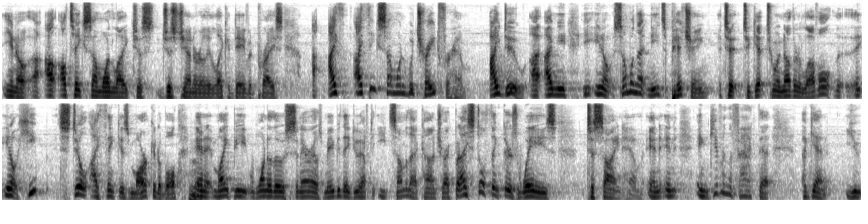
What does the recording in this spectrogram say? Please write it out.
you know I'll, I'll take someone like just just generally like a David Price. I I, th- I think someone would trade for him. I do. I, I mean, you know, someone that needs pitching to, to get to another level. You know, he still I think is marketable, Hmm. and it might be one of those scenarios. Maybe they do have to eat some of that contract, but I still think there's ways to sign him. And and and given the fact that again, you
